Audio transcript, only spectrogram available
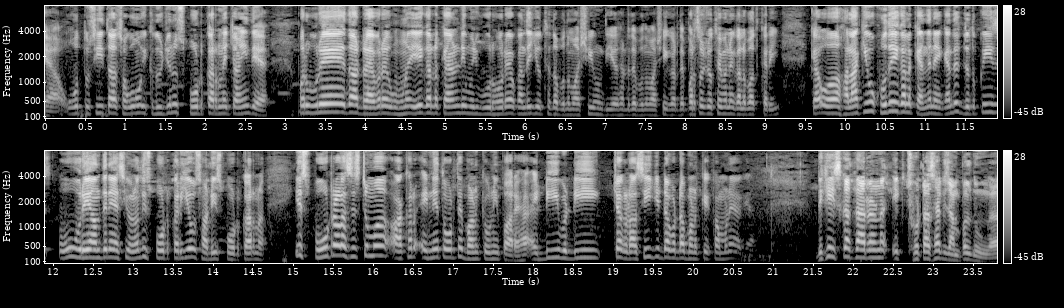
ਆ ਉਹ ਤੁਸੀਂ ਤਾਂ ਸਗੋਂ ਇੱਕ ਦੂਜੇ ਨੂੰ ਸਪੋਰਟ ਕਰਨੇ ਚਾਹੀਦੇ ਆ ਪਰ ਉਰੇ ਦਾ ਡਰਾਈਵਰ ਹੁਣ ਇਹ ਗੱਲ ਕਹਿਣ ਲਈ ਮਜਬੂਰ ਹੋ ਰਿਹਾ ਉਹ ਕਹਿੰਦੇ ਜੀ ਉੱਥੇ ਤਾਂ ਬਦਮਾਸ਼ੀ ਹੁੰਦੀ ਆ ਸਾਡੇ ਤੇ ਬਦਮਾਸ਼ੀ ਕਰਦੇ ਪਰਸੋਂ ਚੌਥੇ ਮੈਨੇ ਗੱਲਬਾਤ ਕਰੀ ਕਿ ਉਹ ਹਾਲਾਂਕਿ ਉਹ ਖੁਦ ਇਹ ਗੱਲ ਕਹਿੰਦੇ ਨੇ ਕਹਿੰਦੇ ਜਦੋਂ ਕੋਈ ਉਹ ਉਰੇ ਆਉਂਦੇ ਨੇ ਅਸੀਂ ਉਹਨਾਂ ਦੀ ਸਪੋਰਟ ਕਰੀਏ ਉਹ ਸਾਡੀ ਸਪੋਰਟ ਕਰਨ ਇਹ ਸਪੋਰਟ ਵਾਲਾ ਸਿਸਟਮ ਆਖਰ ਇੰਨੇ ਤੌਰ ਤੇ ਬਣ ਕਿਉਂ ਨਹੀਂ ਪਾ ਰਿਹਾ है। एड्डी वड्डी झगड़ा सी जिडा वा बन के सामने आ गया। देखिए, इसका कारण एक छोटा सा एग्ज़ाम्पल दूँगा।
